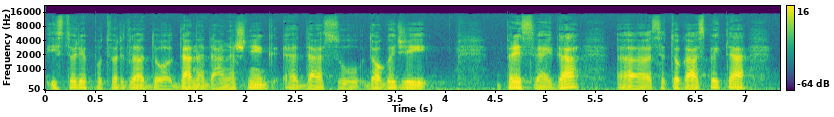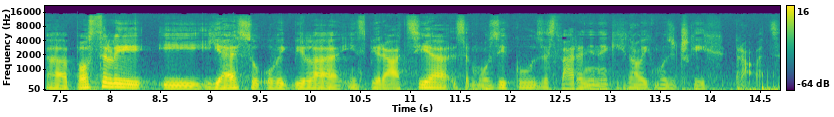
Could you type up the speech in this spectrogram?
istorija potvrdila do dana današnjeg e, da su događaji pre svega sa tog aspekta uh, postali i jesu uvek bila inspiracija za muziku, za stvaranje nekih novih muzičkih pravaca.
